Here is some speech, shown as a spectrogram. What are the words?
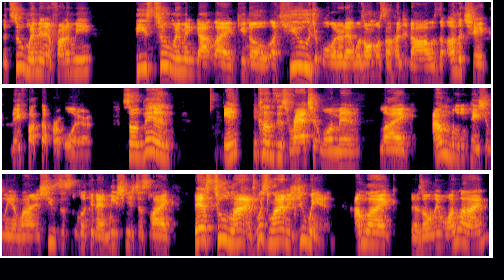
the two women in front of me, these two women got like you know a huge order that was almost a hundred dollars. The other chick, they fucked up her order. So then in comes this ratchet woman, like I'm waiting patiently in line. She's just looking at me. She's just like, "There's two lines. Which line is you in?" I'm like, "There's only one line."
